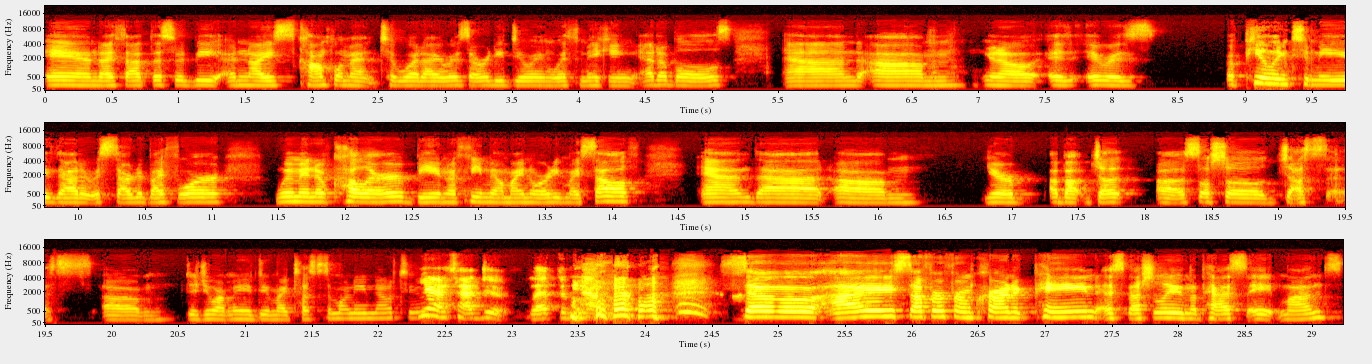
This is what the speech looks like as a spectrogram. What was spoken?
and I thought this would be a nice complement to what I was already doing with making edibles. And um, you know, it, it was appealing to me that it was started by four women of color, being a female minority myself, and that um, you're about ju- uh, social justice. Um, did you want me to do my testimony now too? Yes, I do. Let them know. so I suffer from chronic pain, especially in the past eight months.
